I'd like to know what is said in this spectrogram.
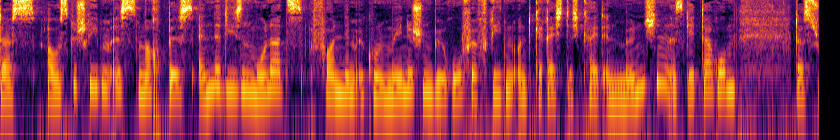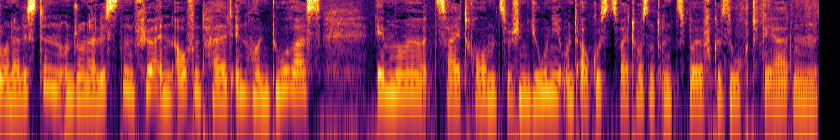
das ausgeschrieben ist noch bis Ende diesen Monats von dem Ökumenischen Büro für Frieden und Gerechtigkeit in München. Es geht darum, dass Journalistinnen und Journalisten für einen Aufenthalt in Honduras im Zeitraum zwischen Juni und August 2012 gesucht werden.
